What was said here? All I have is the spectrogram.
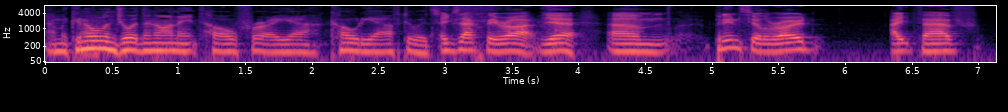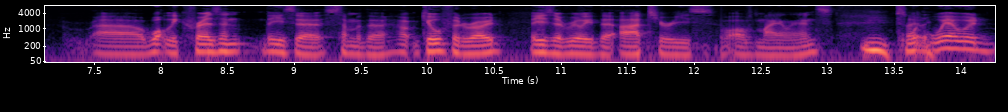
and we can all enjoy the 19th hole for a uh, coldie afterwards. exactly right. Yeah, um, Peninsula Road, Eighth Ave. Uh, Whatley Crescent. These are some of the oh, Guildford Road. These are really the arteries of Maylands. Mm, Wh- absolutely. Where would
